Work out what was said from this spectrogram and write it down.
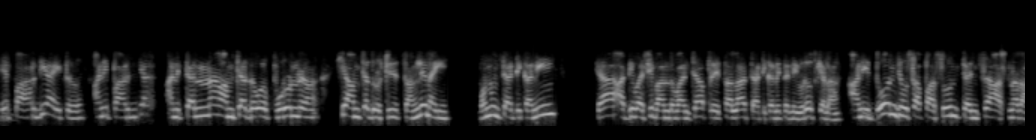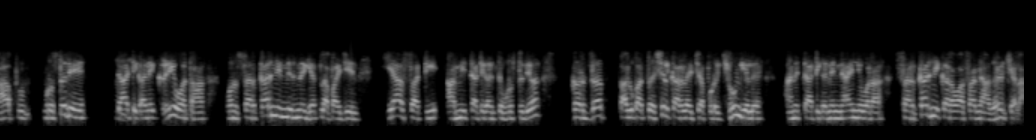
हे पारधी आहेत आणि पारधी आणि त्यांना आमच्या जवळ पुरवणं हे आमच्या दृष्टीने चांगले नाही. म्हणून त्या ठिकाणी त्या आदिवासी बांधवांच्या प्रेताला त्या ठिकाणी त्यांनी विरोध केला. आणि दोन दिवसापासून त्यांचा असणारा हा मृतदेह त्या ठिकाणी घरी होता. म्हणून सरकारने निर्णय घेतला पाहिजे. यासाठी आम्ही त्या ठिकाणी तो मृतदेह कर्जत तालुका तहसील कार्यालयाच्या पुढे घेऊन गेले आणि त्या ठिकाणी न्याय निवाडा सरकारने करावा असा आम्ही आग्रह केला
